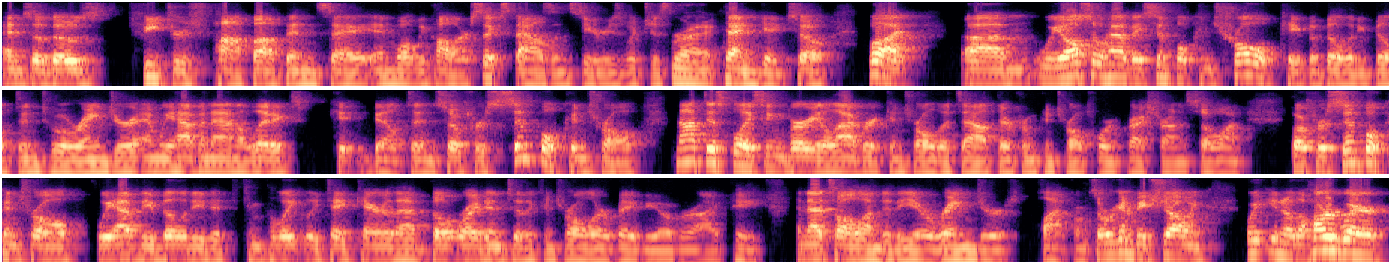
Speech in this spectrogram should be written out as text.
and so those features pop up and say in what we call our 6000 series, which is right. 10 gig. So, but Um, we also have a simple control capability built into a Ranger, and we have an analytics built in. So for simple control, not displacing very elaborate control that's out there from Control4 Crestron and so on, but for simple control, we have the ability to completely take care of that built right into the controller of AV over IP, and that's all under the Ranger platform. So we're going to be showing, you know, the hardware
